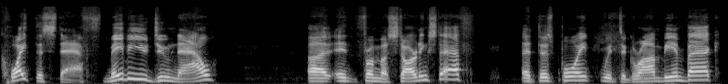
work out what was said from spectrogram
quite the staff. Maybe you do now, uh, in, from a starting staff at this point with Degrom being back.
